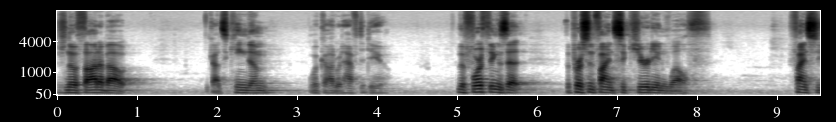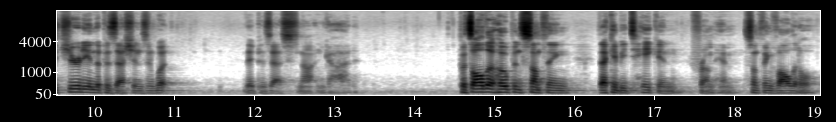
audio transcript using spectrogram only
There's no thought about God's kingdom, what God would have to do. The fourth thing is that the person finds security in wealth, finds security in the possessions and what they possess, not in God puts all the hope in something that can be taken from him, something volatile.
